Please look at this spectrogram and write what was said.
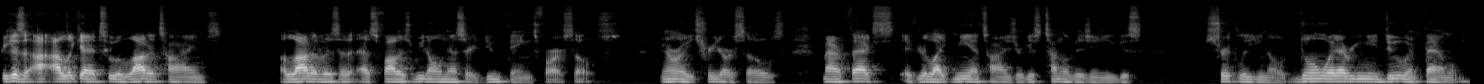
because I, I look at it too a lot of times, a lot of us as fathers we don't necessarily do things for ourselves. We don't really treat ourselves. Matter of fact, if you're like me at times, you're just tunnel vision. You just strictly, you know, doing whatever you need to do in family.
